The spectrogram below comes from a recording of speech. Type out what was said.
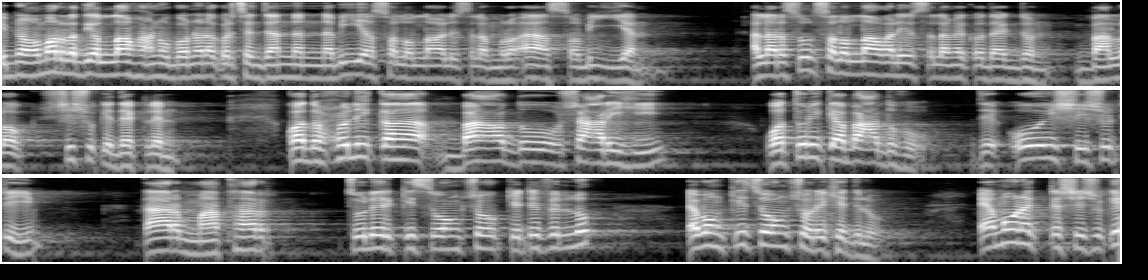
ইবনে অমর রদি আল্লাহ আনু বর্ণনা করছেন, জান্নান নবী সাল্লাহ আলি সাল্লাম রা সবিয়ান। আল্লাহ রসুল সাল্লাহ আলী সাল্লাম একদা একজন বালক শিশুকে দেখলেন, কদ হলিকা বাদু শাহরিহি অতরিকা বাদহু। যে ওই শিশুটি তার মাথার চুলের কিছু অংশ কেটে ফেলল এবং কিছু অংশ রেখে দিল। এমন একটা শিশুকে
